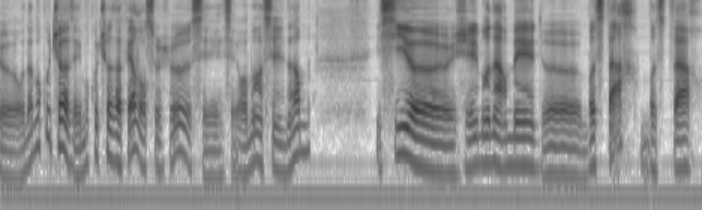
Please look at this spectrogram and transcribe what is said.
euh, on a beaucoup de choses, il y a beaucoup de choses à faire dans ce jeu, c'est vraiment assez énorme. Ici, j'ai mon armée de Bostar. Bostar,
